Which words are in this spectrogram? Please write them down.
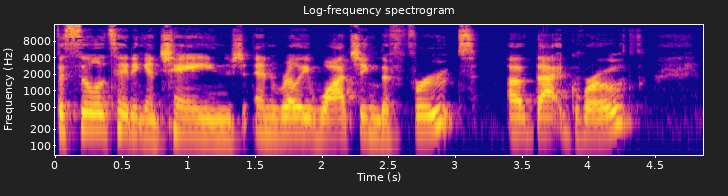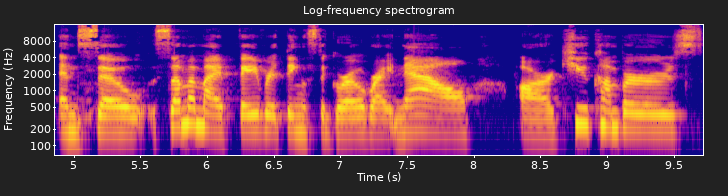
facilitating a change and really watching the fruit of that growth. And so some of my favorite things to grow right now are cucumbers,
